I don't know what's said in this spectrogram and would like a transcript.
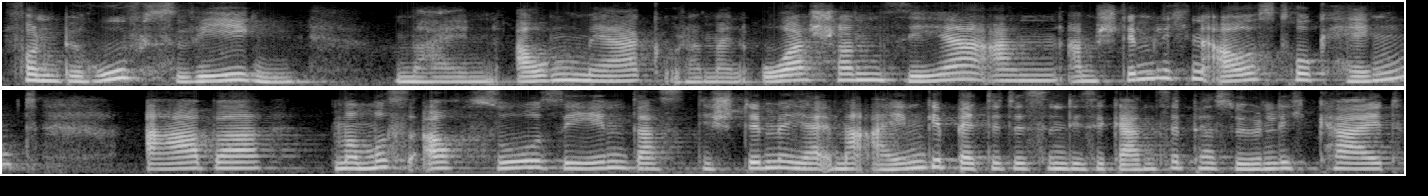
von Berufswegen mein Augenmerk oder mein Ohr schon sehr an, am stimmlichen Ausdruck hängt, aber man muss auch so sehen, dass die Stimme ja immer eingebettet ist in diese ganze Persönlichkeit,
